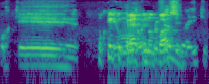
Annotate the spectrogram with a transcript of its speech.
porque... Por que, que o CREF não pode? Aí que,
